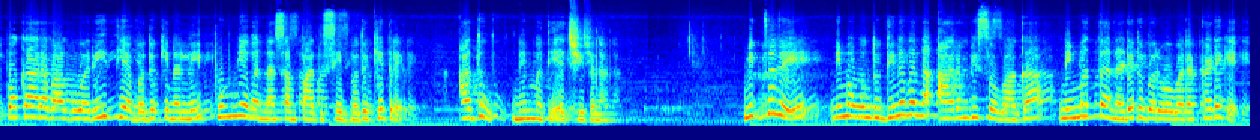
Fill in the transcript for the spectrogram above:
ಉಪಕಾರವಾಗುವ ರೀತಿಯ ಬದುಕಿನಲ್ಲಿ ಪುಣ್ಯವನ್ನ ಸಂಪಾದಿಸಿ ಬದುಕಿದ್ರೆ ಅದು ನೆಮ್ಮದಿಯ ಜೀವನ. ಮಿತ್ರರೇ, ನಿಮ್ಮ ಒಂದು ದಿನವನ್ನ ಆರಂಭಿಸುವಾಗ ನಿಮ್ಮತ್ತ ನಡೆದು ಬರುವವರ ಕಡೆಗೆ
